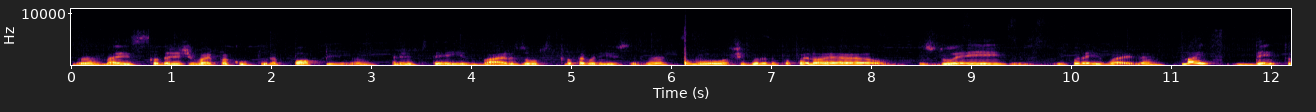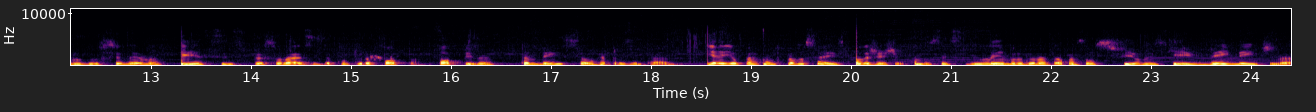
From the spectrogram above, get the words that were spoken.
né, mas quando a gente vai para a cultura pop, né, a gente tem aí vários outros protagonistas, né, como a figura do Papai Noel, os duendes e por aí vai, né? Mas dentro do cinema, esses personagens da cultura pop, pop, né, também são representados. E aí eu pergunto para vocês, quando a gente, quando vocês lembram do Natal, quais são os filmes que vêm em mente na,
